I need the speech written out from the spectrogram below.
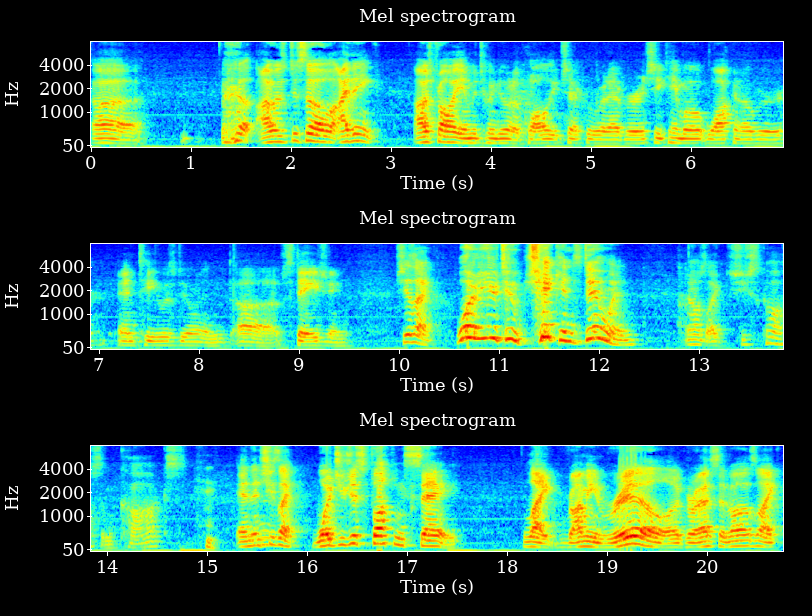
uh, I was just so I think I was probably in between doing a quality check or whatever, and she came over walking over, and T was doing uh, staging. She's like, "What are you two chickens doing?" And I was like, "She just called some cocks." and then she's like, "What'd you just fucking say?" Like, I mean, real aggressive. I was like,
